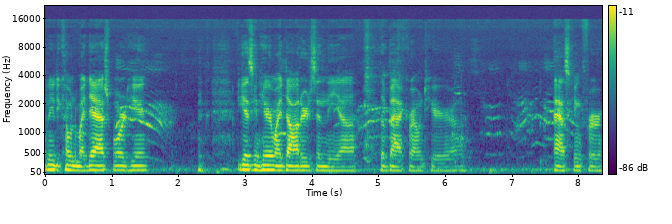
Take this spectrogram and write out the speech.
I need to come to my dashboard here. you guys can hear my daughters in the uh, the background here uh, asking for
